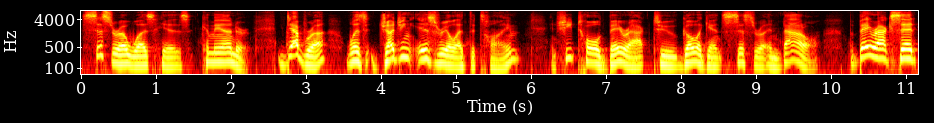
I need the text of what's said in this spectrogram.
Sisera was his commander. Deborah was judging Israel at the time. and she told Barak to go against Sisera in battle. But Barak said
